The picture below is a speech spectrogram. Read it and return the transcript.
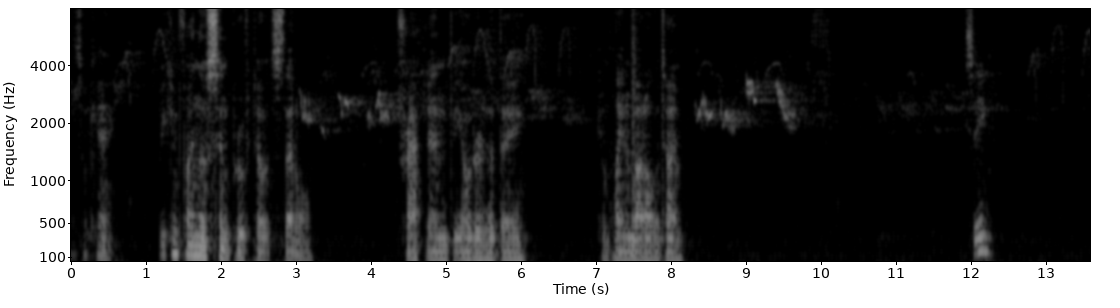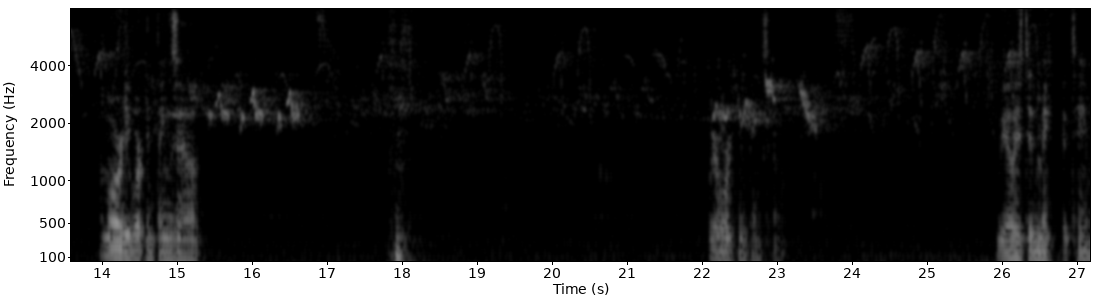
It's okay. We can find those scent proof totes that'll trap in the odor that they complain about all the time. See? I'm already working things out. We're working things out. We always did make a good team.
